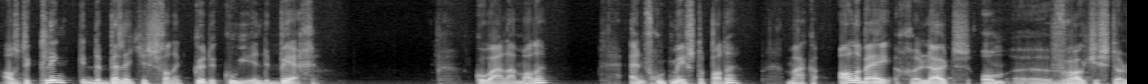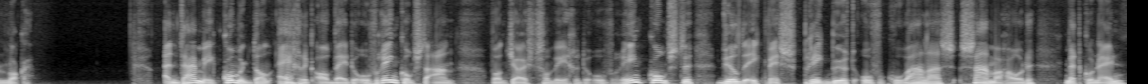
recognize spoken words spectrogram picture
als de klinkende belletjes van een kudde koeien in de bergen. Koala-mannen en vroedmeesterpadden maken allebei geluid om eh, vrouwtjes te lokken. En daarmee kom ik dan eigenlijk al bij de overeenkomsten aan. Want juist vanwege de overeenkomsten wilde ik mijn spreekbeurt over koala's samenhouden met Konijn.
